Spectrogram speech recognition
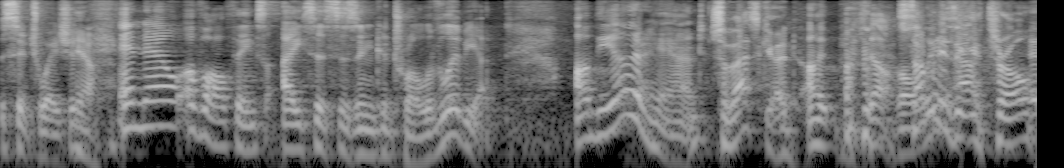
situation. Yeah. And now, of all things, ISIS is in control of Libya. On the other hand, So that's good. uh, no, well, Somebody's in uh, control. uh,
